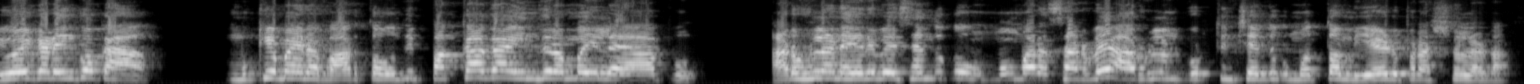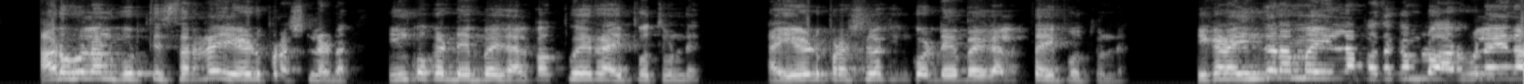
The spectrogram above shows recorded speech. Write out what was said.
ఇగో ఇక్కడ ఇంకొక ముఖ్యమైన వార్త ఉంది. పక్కాగా ఇందిరమ్మ యాప్ అర్హులను ఎరివేసేందుకు ముమ్మర సర్వే అర్హులను గుర్తించేందుకు మొత్తం ఏడు ప్రశ్నలట. అర్హులను గుర్తిస్తారట ఏడు ప్రశ్నలట. ఇంకొక డెబ్బై కలపకపోయారు అయిపోతుండే. ఆ ఏడు ప్రశ్నలకు ఇంకో డెబ్బై కలిపితే అయిపోతుండే. ఇక్కడ ఇందిరమ్మ ఇళ్ళ పథకంలో అర్హులైన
